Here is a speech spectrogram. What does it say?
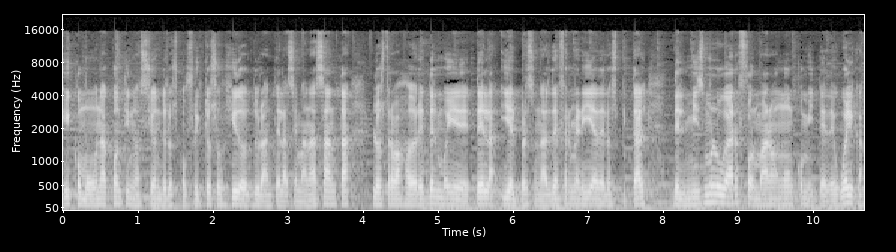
y como una continuación de los conflictos surgidos durante la Semana Santa, los trabajadores del muelle de tela y el personal de enfermería del hospital del mismo lugar formaron un comité de huelga.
